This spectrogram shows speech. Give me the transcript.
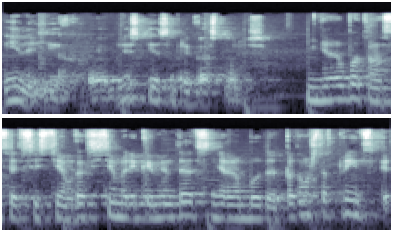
или их близкие соприкоснулись. Не нас вся система, как система рекомендаций не работает. Потому что, в принципе,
